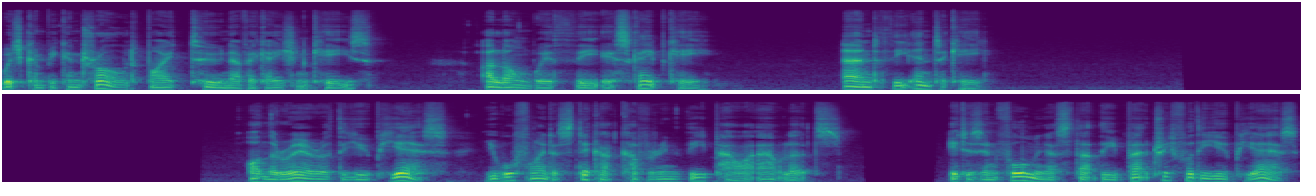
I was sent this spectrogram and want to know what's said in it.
which can be controlled by two navigation keys along with the escape key and the enter key. On the rear of the UPS you will find a sticker covering the power outlets. It is informing us that the battery for the UPS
